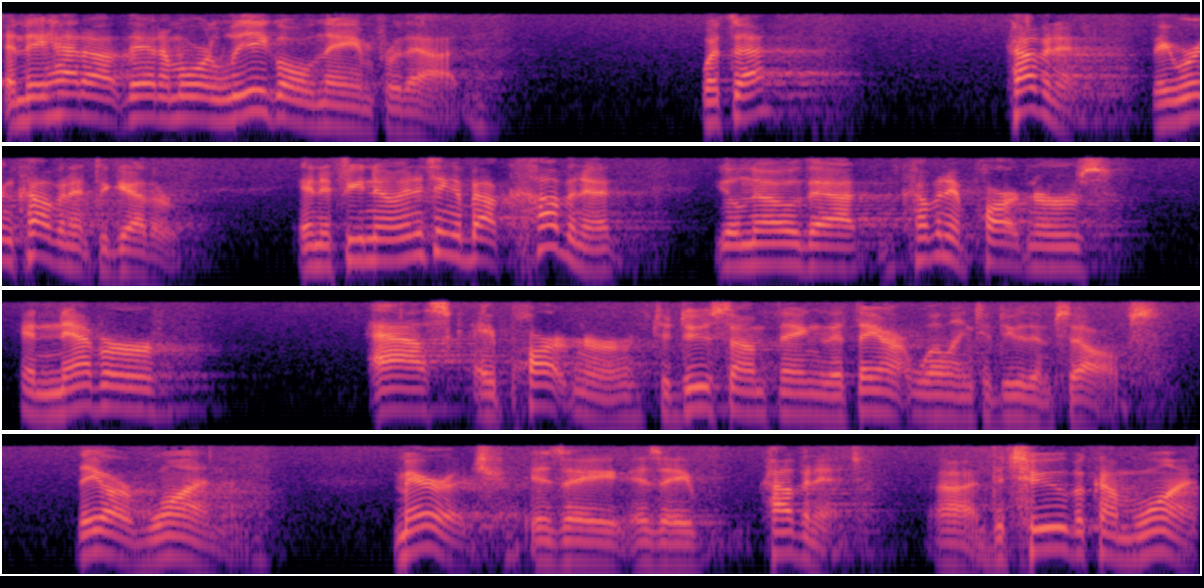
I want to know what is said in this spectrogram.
and they had a, they had a more legal name for that. What's that? Covenant. They were in covenant together. And if you know anything about covenant, you'll know that covenant partners can never ask a partner to do something that they aren't willing to do themselves. They are one. Marriage is a, is a covenant. Uh, the two become one.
